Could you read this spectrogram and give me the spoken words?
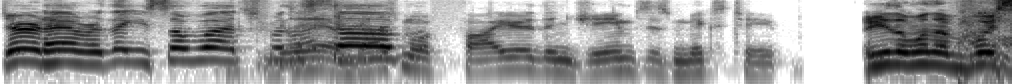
Jared Hammer, thank you so much for the Damn, sub. that's more fire than James's mixtape. Are you the one that voiced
